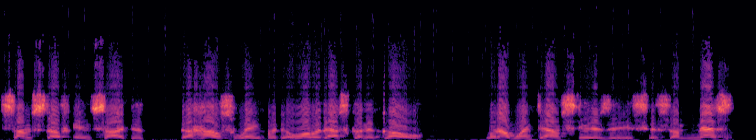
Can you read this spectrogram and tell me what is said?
some stuff inside the, the houseway, but all of that's going to go. When I went downstairs, it's, it's a mess.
